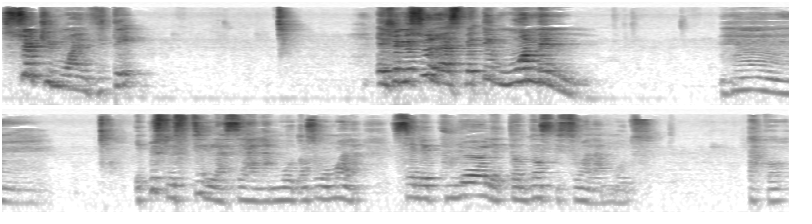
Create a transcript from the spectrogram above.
ceux qui m'ont invité, et je me suis respecté moi-même. Hmm. Et puis ce style-là, c'est à la mode. En ce moment-là, c'est les couleurs, les tendances qui sont à la mode. D'accord?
